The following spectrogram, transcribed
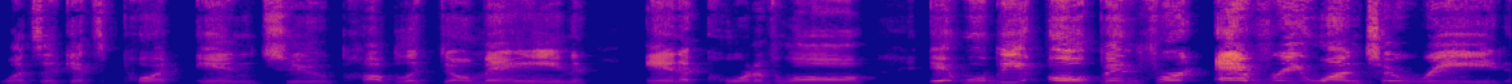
once it gets put into public domain in a court of law, it will be open for everyone to read.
